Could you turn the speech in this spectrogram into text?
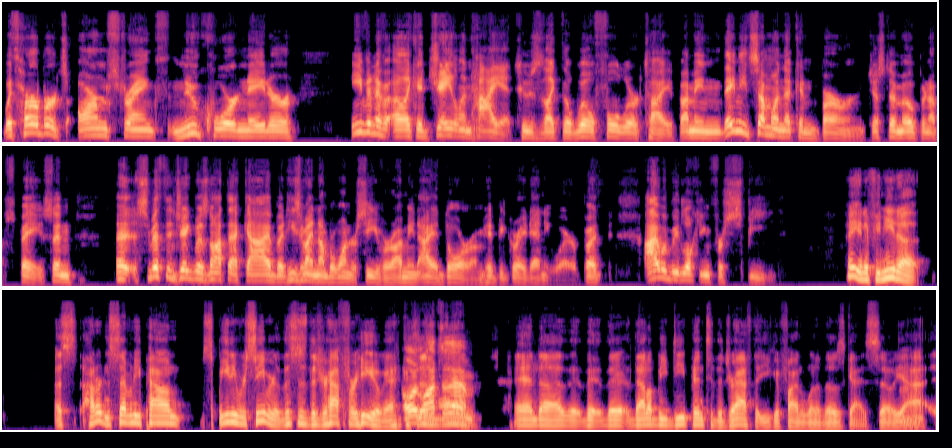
with Herbert's arm strength, new coordinator, even if like a Jalin Hyatt, who's like the Will Fuller type. I mean, they need someone that can burn just to open up space. And uh, Smith-Njigba is not that guy, but he's my number one receiver. I mean, I adore him. He'd be great anywhere, but I would be looking for speed. Hey, and if you need a a 170 pound speedy receiver, this is the draft for you, man. Oh, lots of them. And uh, they, they, that'll be deep into the draft that you could find one of those guys. So yeah, mm-hmm.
